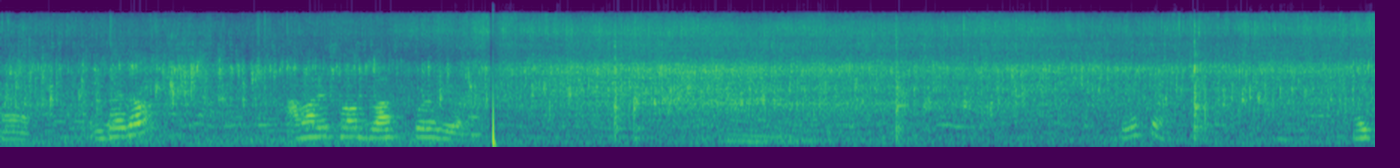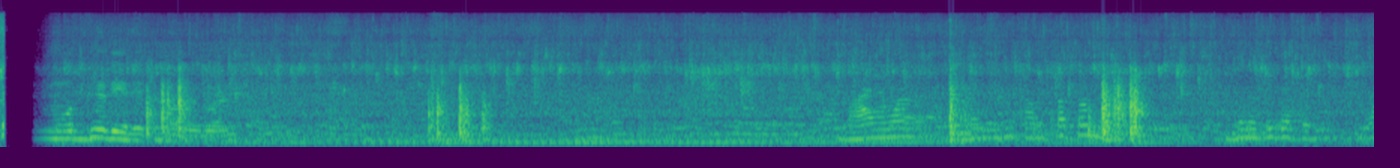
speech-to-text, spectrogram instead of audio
হ্যাঁ উঠে দাও। আমার সব ব্লাস্ট করে দিও না। ঠিক আছে এইটা মধ্যে দিয়ে দিতে হবে এবার ভাই আমার সংসার তো দুটো দিকে যাব দেওয়া লাগবে না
